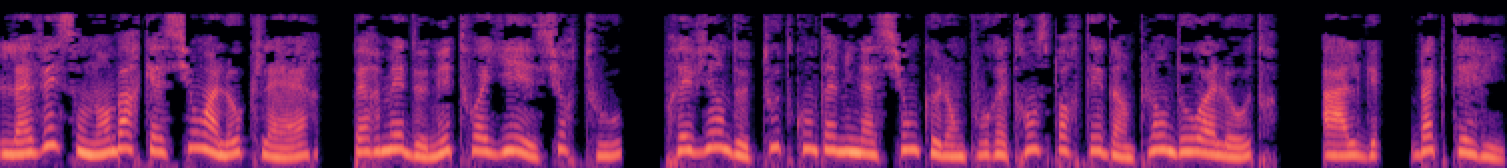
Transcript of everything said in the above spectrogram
Laver son embarcation à l'eau claire, permet de nettoyer et surtout, prévient de toute contamination que l'on pourrait transporter d'un plan d'eau à l'autre, algues, bactéries.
